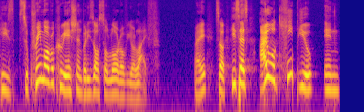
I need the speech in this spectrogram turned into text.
He's supreme over creation, but he's also Lord over your life. Right? So he says, I will keep you in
